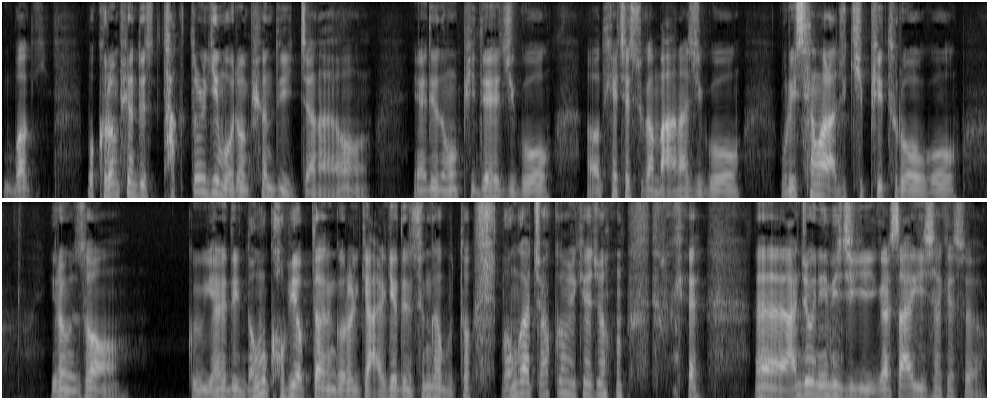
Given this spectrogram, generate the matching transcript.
막, 뭐 그런 표현도, 닭들기 뭐 이런 표현도 있잖아요. 얘네들이 너무 비대해지고, 어, 개체수가 많아지고, 우리 생활 아주 깊이 들어오고 이러면서 그 얘네들이 너무 겁이 없다는 거를 이렇게 알게 된 순간부터 뭔가 조금 이렇게 좀 이렇게 예, 안 좋은 이미지가 쌓이기 시작했어요.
